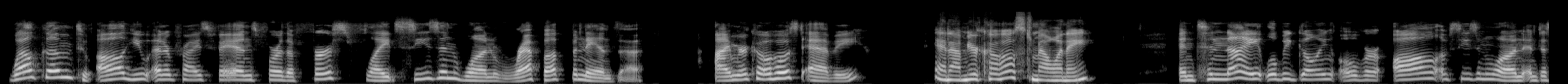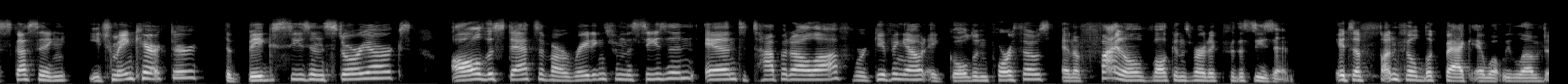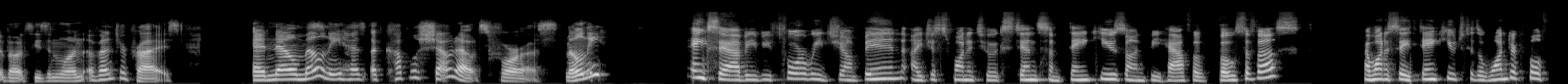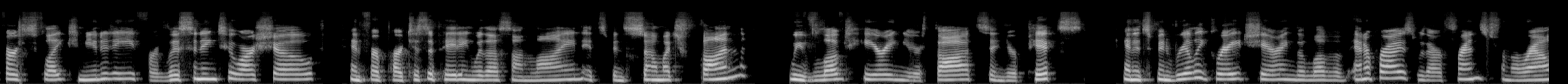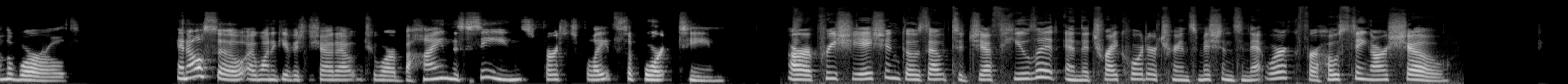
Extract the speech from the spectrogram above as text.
Welcome to all you Enterprise fans for the First Flight Season 1 wrap up bonanza. I'm your co host, Abby. And I'm your co host, Melanie. And tonight we'll be going over all of Season 1 and discussing each main character, the big season story arcs, all the stats of our ratings from the season, and to top it all off, we're giving out a Golden Porthos and a final Vulcan's verdict for the season. It's a fun filled look back at what we loved about season one of Enterprise. And now Melanie has a couple shout outs for us. Melanie? Thanks, Abby. Before we jump in, I just wanted to extend some thank yous on behalf of both of us. I want to say thank you to the wonderful First Flight community for listening to our show and for participating with us online. It's been so much fun. We've loved hearing your thoughts and your picks. And it's been really great sharing the love of enterprise with our friends from around the world. And also, I want to give a shout out to our behind the scenes first flight support team. Our appreciation goes out to Jeff Hewlett and the Tricorder Transmissions Network for hosting our show.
